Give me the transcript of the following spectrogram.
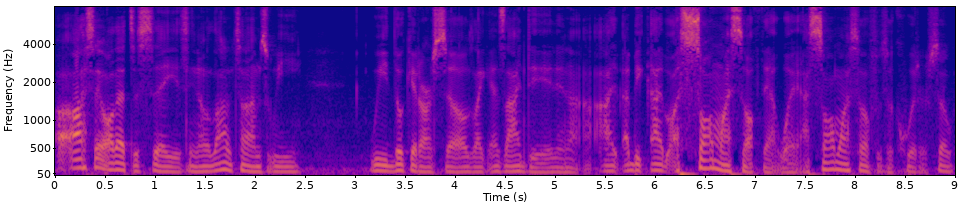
I say all that to say is, you know, a lot of times we we look at ourselves like as I did, and I I, I, I saw myself that way. I saw myself as a quitter. So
